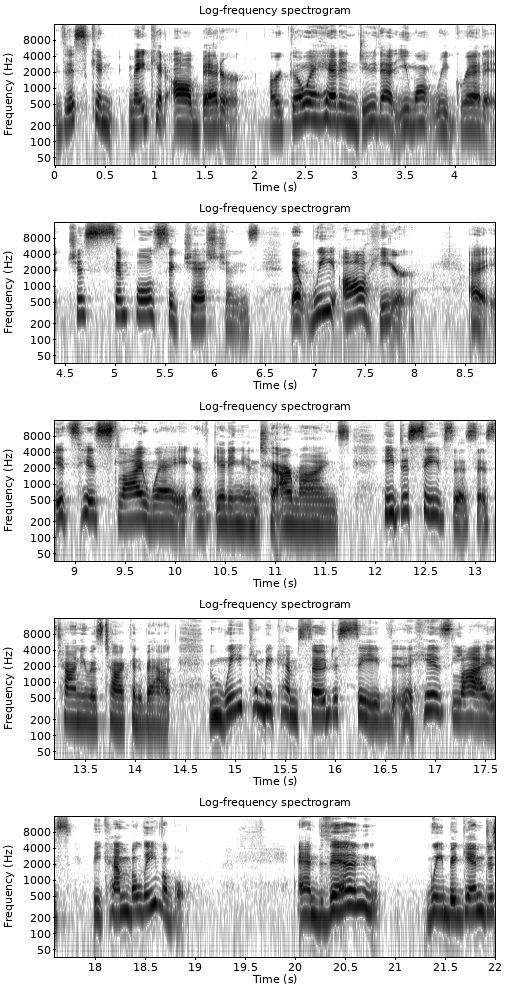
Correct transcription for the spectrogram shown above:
this can make it all better, or go ahead and do that, you won't regret it. Just simple suggestions that we all hear. Uh, it's his sly way of getting into our minds. He deceives us, as Tanya was talking about. And we can become so deceived that his lies become believable. And then we begin to,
